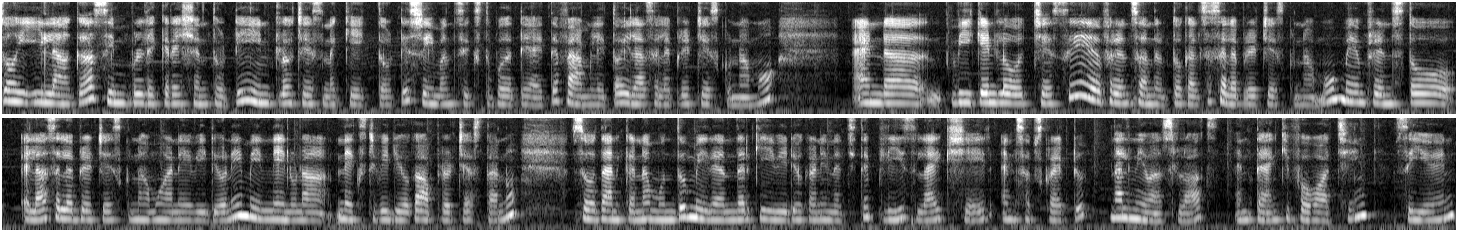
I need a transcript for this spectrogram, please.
సో ఇలాగా సింపుల్ డెకరేషన్ తోటి ఇంట్లో చేసిన కేక్ తోటి శ్రీమంత్ సిక్స్త్ బర్త్డే అయితే ఫ్యామిలీతో ఇలా సెలబ్రేట్ చేసుకున్నాము. అండ్ వీకెండ్లో వచ్చేసి ఫ్రెండ్స్ అందరితో కలిసి సెలబ్రేట్ చేసుకున్నాము. మేము ఫ్రెండ్స్తో ఎలా సెలబ్రేట్ చేసుకున్నాము అనే వీడియోని మీ నేను నా నెక్స్ట్ వీడియోగా అప్లోడ్ చేస్తాను. సో దానికన్నా ముందు మీరందరికీ ఈ వీడియో కానీ నచ్చితే please like share and subscribe to నలినివాస్ vlogs. and thank you for watching. See you in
